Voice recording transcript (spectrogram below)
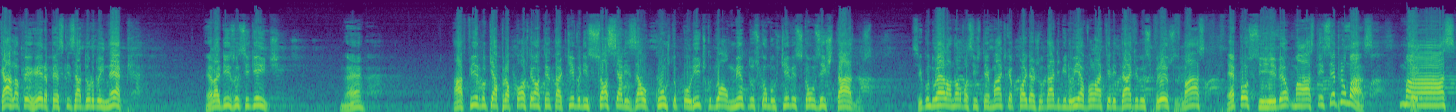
Carla Ferreira, pesquisadora do INEP, ela diz o seguinte, né? Afirma que a proposta é uma tentativa de socializar o custo político do aumento dos combustíveis com os estados. Segundo ela, a nova sistemática pode ajudar a diminuir a volatilidade dos preços, mas é possível, mas tem sempre um mas. Mas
